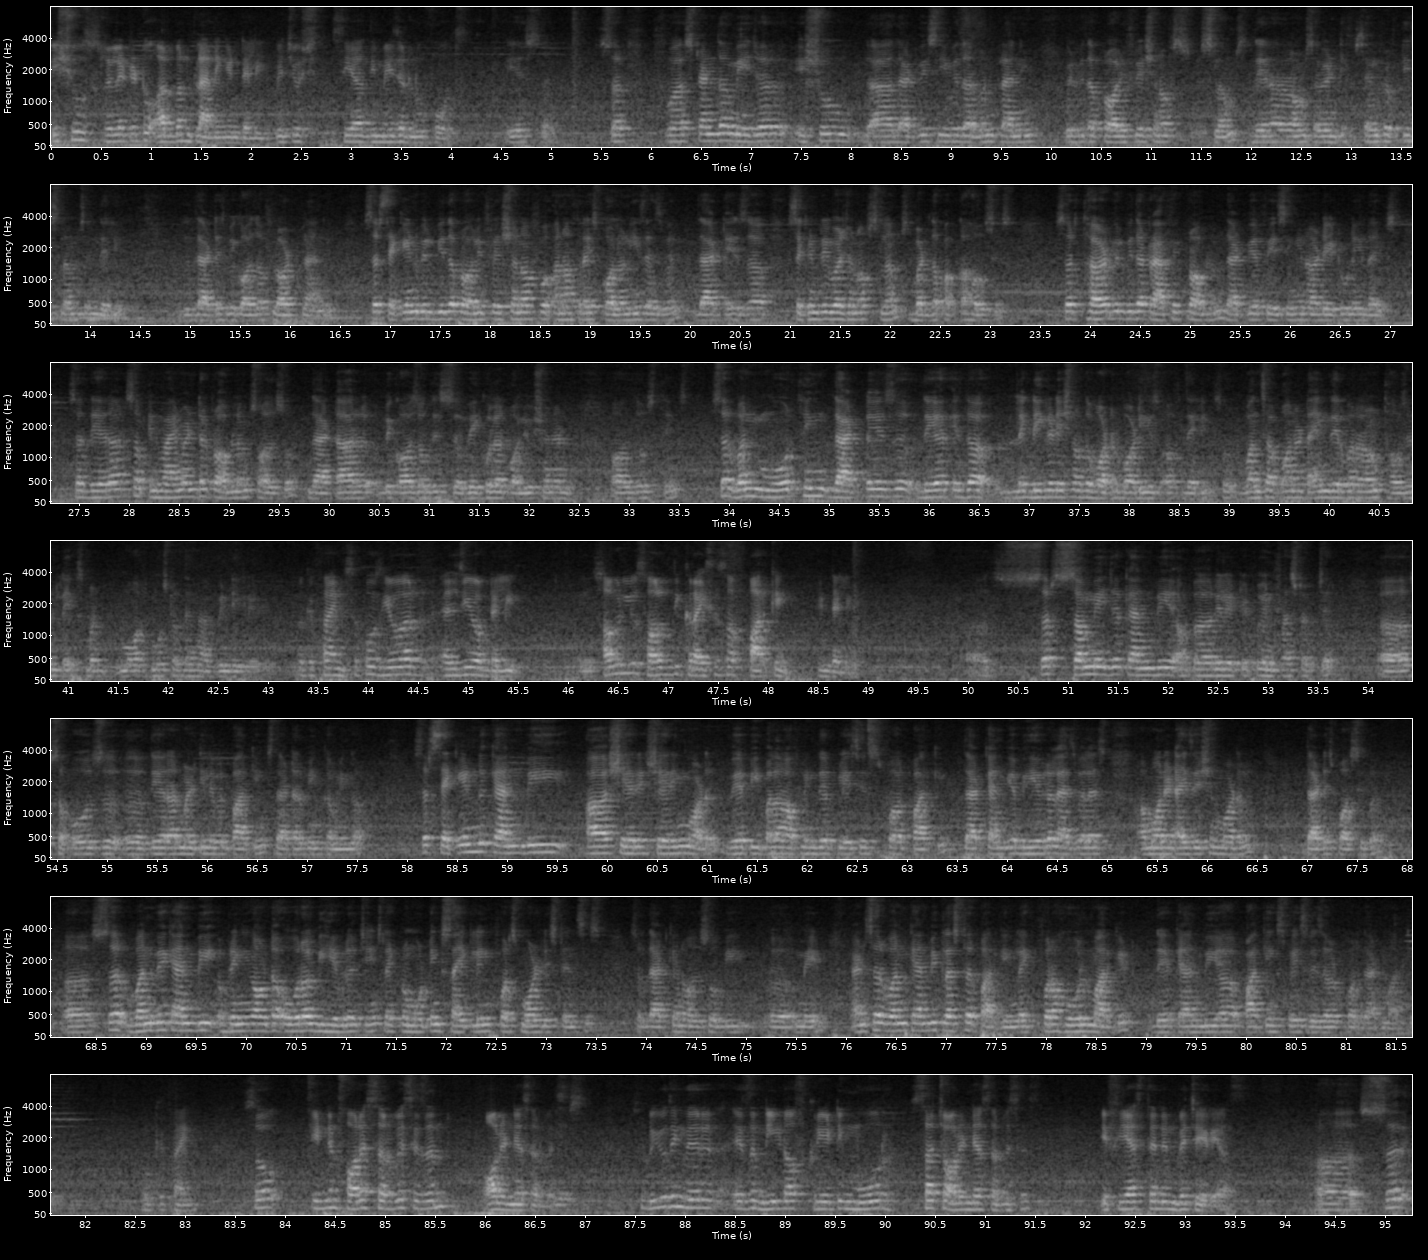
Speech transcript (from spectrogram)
issues related to urban planning in Delhi, which you see are the major loopholes. Yes, sir. Sir, first and the major issue uh, that we see with urban planning will be the proliferation of slums. There are around 70, 750 slums in Delhi. That is because of flawed planning. Sir, second will be the proliferation of unauthorized colonies as well. That is a secondary version of slums, but the pakka houses. Sir, third will be the traffic problem that we are facing in our day-to-day lives. So there are some environmental problems also that are because of this vehicular pollution and all those things. Sir, one more thing that is uh, there is the like degradation of the water bodies of Delhi. So once upon a time there were around thousand lakes, but most most of them have been degraded. Okay, fine. Suppose you are LG of Delhi. Yes. How will you solve the crisis of parking in Delhi? Uh, sir, some major can be uh, related to infrastructure. Uh, suppose uh, there are multi-level parkings that are being coming up. Sir, second can be a share, sharing model where people are offering their places for parking. That can be a behavioral as well as a monetization model. That is possible. Uh, sir, one way can be bringing out a overall behavioral change like promoting cycling for small distances. So that can also be uh, made. And sir, one can be cluster parking like for a whole market there can be a parking space reserved for that market. Okay, fine. So Indian Forest Service is an all India service. Yes. So do you think there is a need of creating more such all India services? If yes, then in which areas? Uh, sir,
